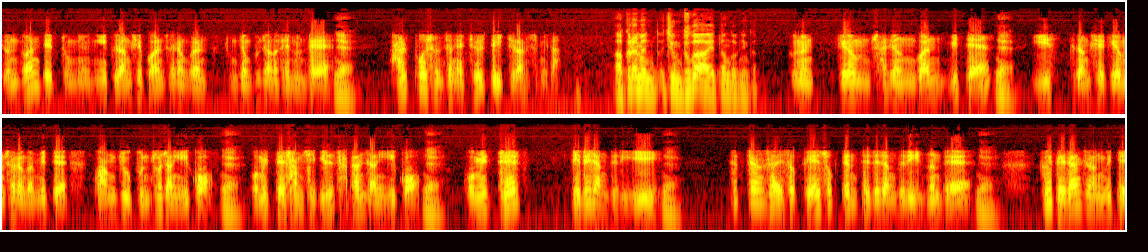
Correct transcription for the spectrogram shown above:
전두환 대통령이 그 당시에 보안사령관 중정부장을 했는데 예. 발포 선상에 절대 있질 않습니다. 아 그러면 지금 누가 했던 겁니까? 그는 계엄 사령관 밑에 예. 이 그 당시에 계엄사령관 밑에 광주 분소장이 있고 예. 그 밑에 31사단장이 있고 예. 그 밑에 대대장들이 예. 특전사에서 배속된 대대장들이 있는데 예. 그 대장장 밑에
